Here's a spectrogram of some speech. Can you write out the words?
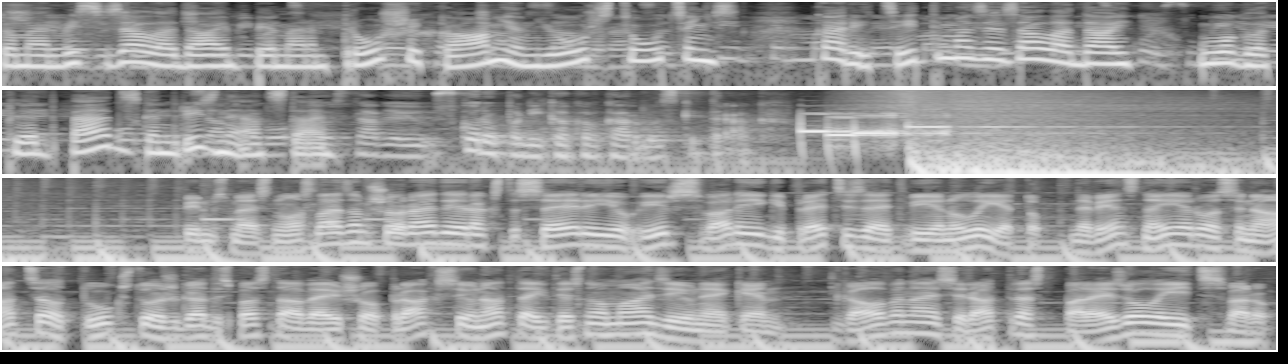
Tomēr visi zālēdāji, piemēram, truši, kāmji un jūras cūciņas, kā arī citi mazie zālēdāji, oglekļa pēdas gandrīz neatstāja. Pirms mēs noslēdzam šo raidierakstu sēriju, ir svarīgi precizēt vienu lietu. Neviens neierosina atcelt tūkstošu gadus pastāvējušo praksi un atteikties no mājdzīvniekiem. Galvenais ir atrast pareizo līdzsvaru.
